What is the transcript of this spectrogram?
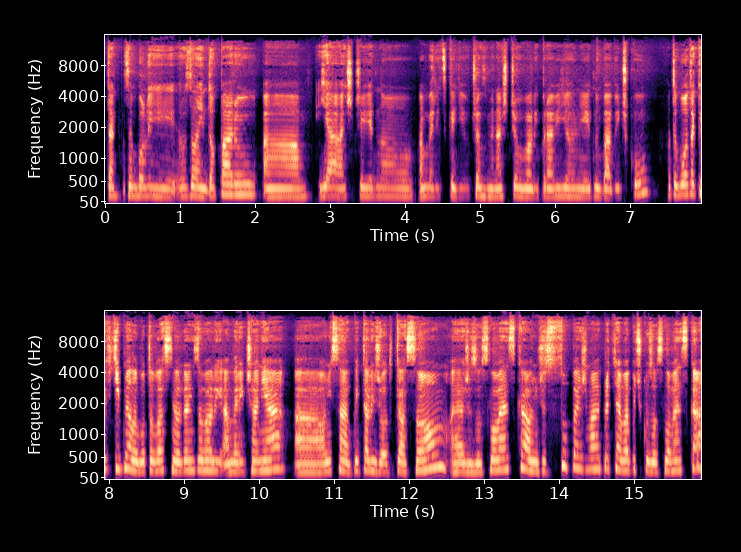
tak sme boli rozdelení do párov a ja a ešte jedno americké dievča sme naštevovali pravidelne jednu babičku. A to bolo také vtipné, lebo to vlastne organizovali Američania a oni sa ma pýtali, že odkiaľ som a ja, že zo Slovenska. A oni, že super, že máme pre teba babičku zo Slovenska.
